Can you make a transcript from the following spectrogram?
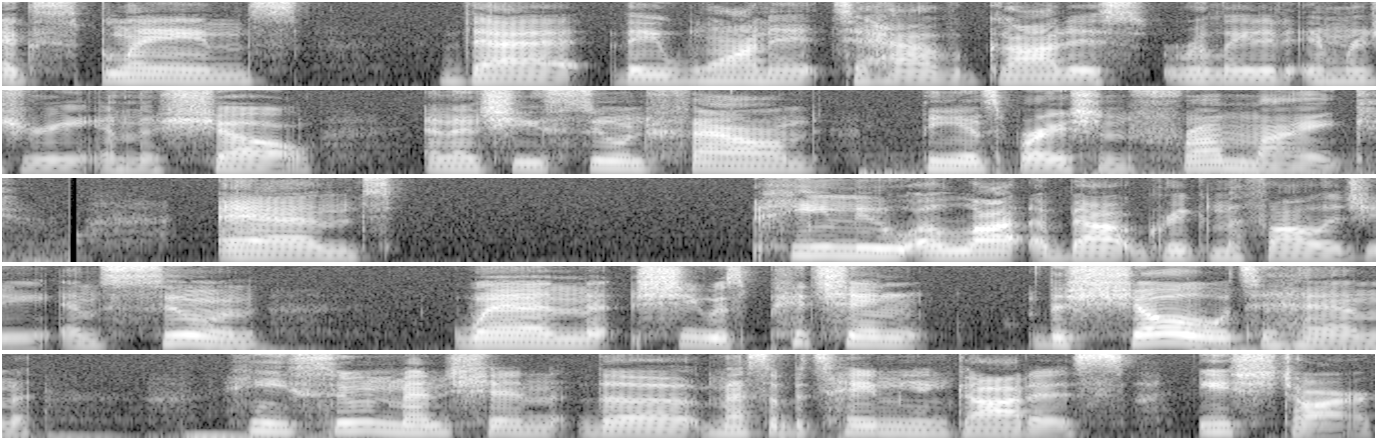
explains that they wanted to have goddess related imagery in the show. And then she soon found the inspiration from Mike. And he knew a lot about Greek mythology. And soon, when she was pitching the show to him, he soon mentioned the Mesopotamian goddess Ishtar,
